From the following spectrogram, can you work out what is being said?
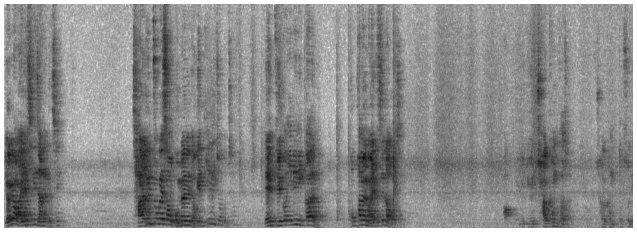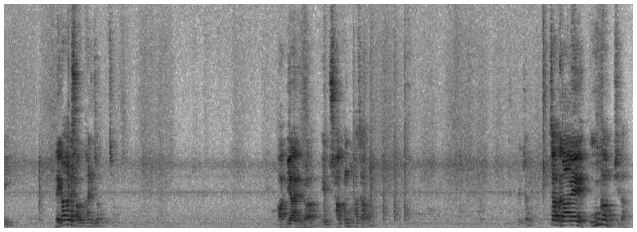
여기가 마이너스 1이잖아, 그렇지? 작은 쪽에서 오면은 여기 1이죠, 그렇죠? 얘는 뒤에 거 1이니까 곱하면 마이너스 1 나오지. 아, 이거, 자극한부터 하자. 자극한부터 소리. 내가 하면 자극한이죠, 그렇죠? 아, 미안 얘들아. 이거 자극한부터 하자. 됐죠? 자, 그 다음에 우극한 봅시다.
